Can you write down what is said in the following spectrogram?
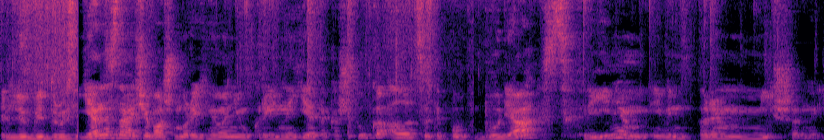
Любі друзі. Я не знаю, чи в вашому регіоні України є така штука, але це типу буряк з хрінем, і він перемішаний.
